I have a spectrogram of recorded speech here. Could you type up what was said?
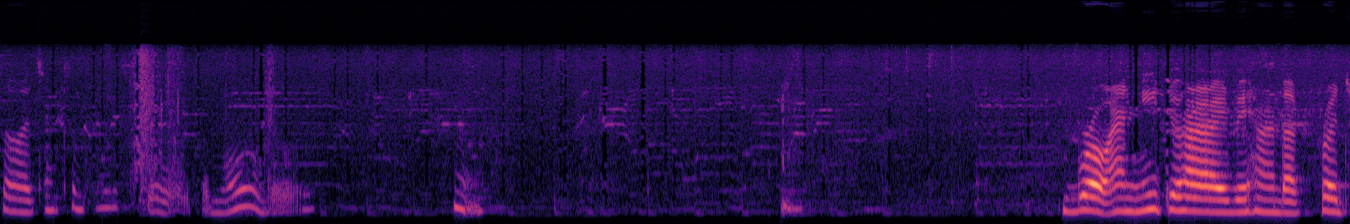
So I think the best the murder. Hmm. Bro, I need to hide behind that fridge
